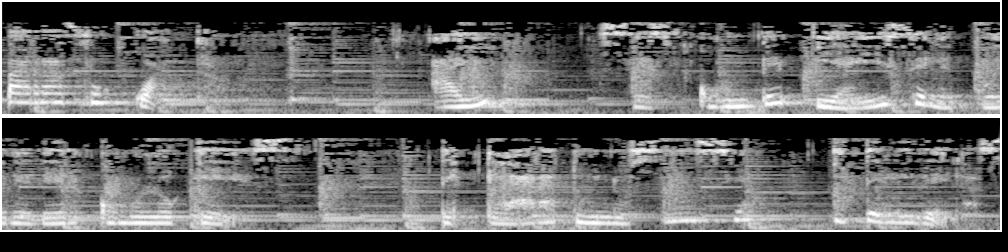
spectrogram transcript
Párrafo 4. Ahí se esconde y ahí se le puede ver como lo que es. Declara tu inocencia y te liberas.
